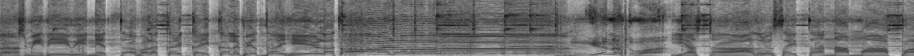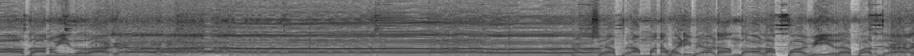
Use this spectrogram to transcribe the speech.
ಲಕ್ಷ್ಮೀ ದೇವಿ ನಿತ್ತ ಬಳಕ ಕೈ ಕಲ ಬಿದ್ದ ಹೇಳತಾಳು ಏನಂತವ ಎಷ್ಟ ಆದ್ರೂ ಸಹಿತ ನಮ್ಮ ಅಪ್ಪ ಅದಾನು ಇದರಾಗ. ದಕ್ಷ ಬ್ರಾಹ್ಮಣ ಹೊಡಿಬೇಡ ಅಂದಾಳಪ್ಪ ವೀರಭದ್ರಾಗ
